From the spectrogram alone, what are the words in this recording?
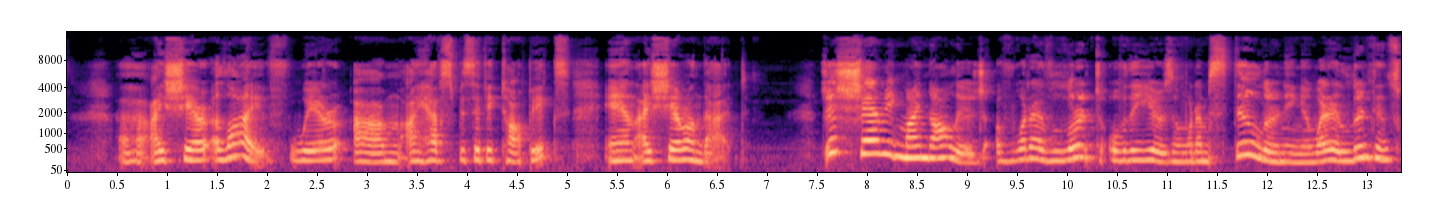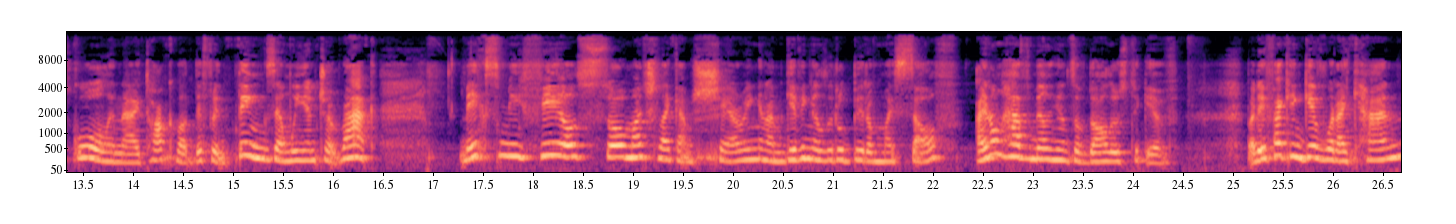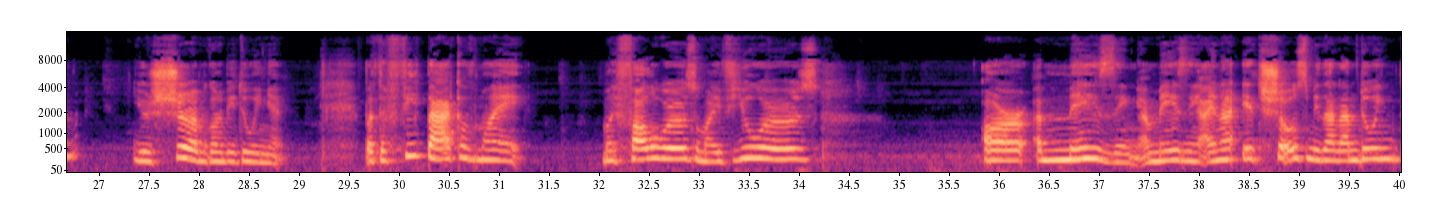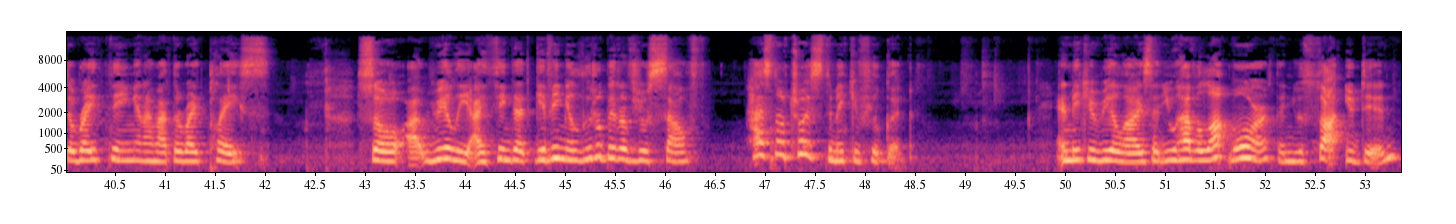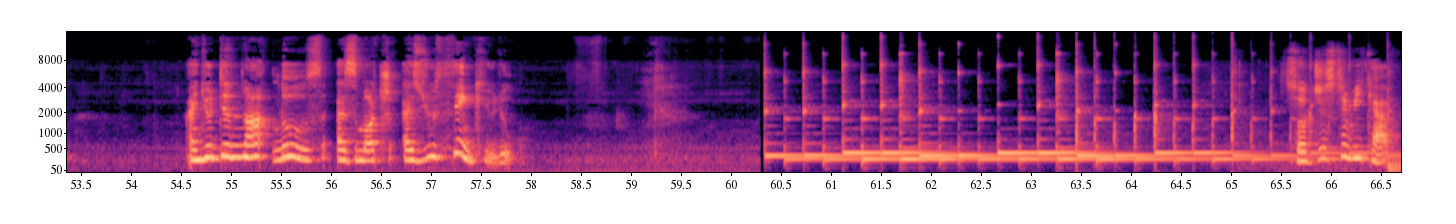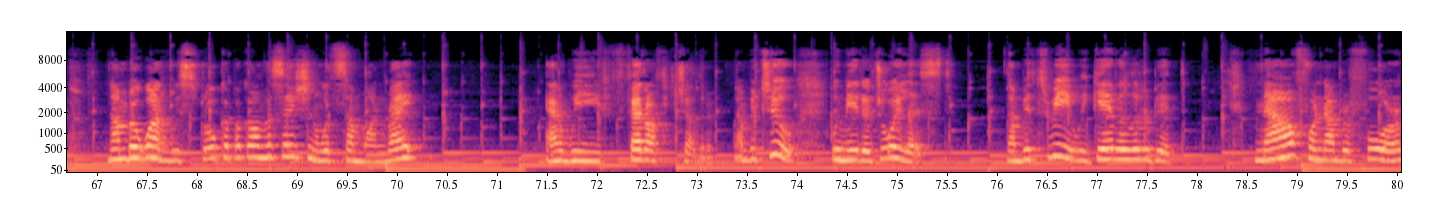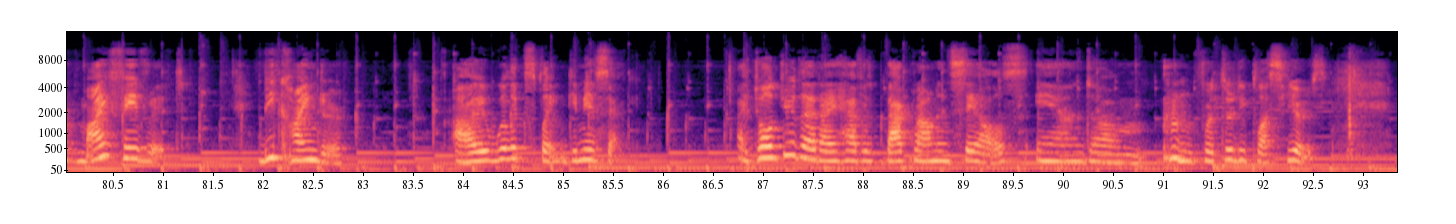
uh, I share a live where um, I have specific topics and I share on that. Just sharing my knowledge of what I've learned over the years and what I'm still learning and what I learned in school, and I talk about different things and we interact makes me feel so much like I'm sharing and I'm giving a little bit of myself. I don't have millions of dollars to give. But if I can give what I can, you're sure I'm going to be doing it. But the feedback of my my followers or my viewers are amazing, amazing. And I, it shows me that I'm doing the right thing and I'm at the right place. So, uh, really, I think that giving a little bit of yourself has no choice to make you feel good and make you realize that you have a lot more than you thought you did and you did not lose as much as you think you do. So, just to recap number one, we struck up a conversation with someone, right? And we fed off each other. Number two, we made a joy list. Number three, we gave a little bit. Now, for number four, my favorite be kinder. I will explain. Give me a sec. I told you that I have a background in sales and um, for 30 plus years.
